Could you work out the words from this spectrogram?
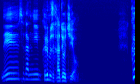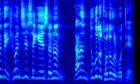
네 사장님. 그러면서 가져오지요. 그런데 현실 세계에서는 나는 누구도 조종을 못해.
